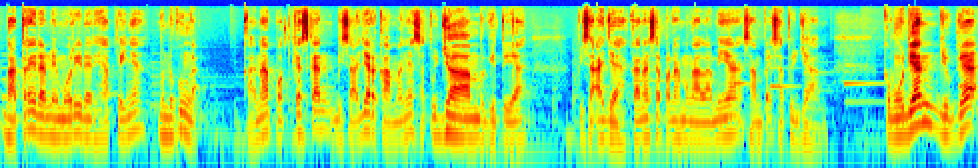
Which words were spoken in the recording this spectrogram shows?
baterai dan memori dari HP-nya mendukung nggak? Karena podcast kan bisa aja rekamannya satu jam begitu ya, bisa aja. Karena saya pernah mengalaminya sampai satu jam. Kemudian juga,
